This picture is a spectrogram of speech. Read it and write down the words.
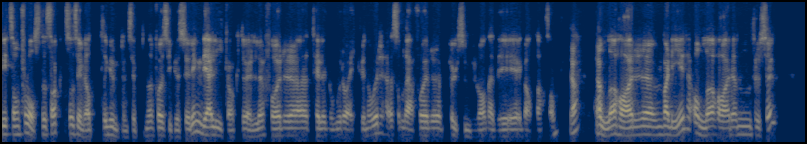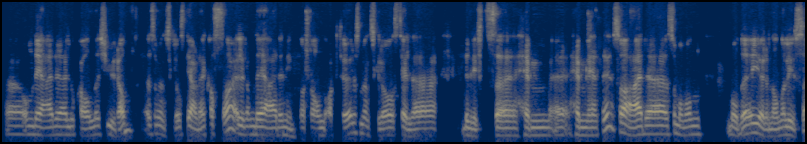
litt sånn flåste sagt så sier vi at grunnprinsippene for sikkerhetsstyring de er like aktuelle for uh, Telenor og Equinor uh, som det er for pølsebua i gata. Ja. Ja. Alle har verdier, alle har en trussel. Eh, om det er eh, lokale tjuvradd eh, som ønsker å stjele kassa, eller om det er en internasjonal aktør som ønsker å stjele bedriftshemmeligheter, så, er, så må man både gjøre en analyse,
